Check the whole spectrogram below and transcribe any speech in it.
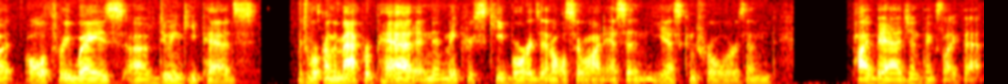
but all three ways of doing keypads, which work on the macro pad and then matrix keyboards and also on SNES controllers and PyBadge and things like that.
